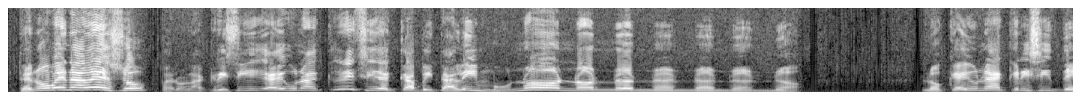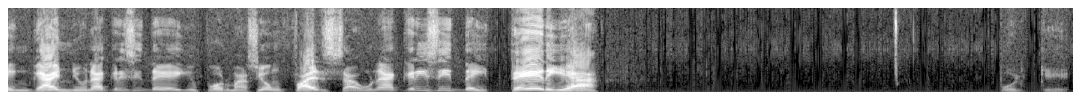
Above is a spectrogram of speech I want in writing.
Usted no ve nada de eso, pero la crisis, hay una crisis del capitalismo. No, no, no, no, no, no, no. Lo que hay una crisis de engaño, una crisis de información falsa, una crisis de histeria. Porque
